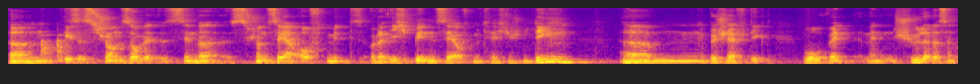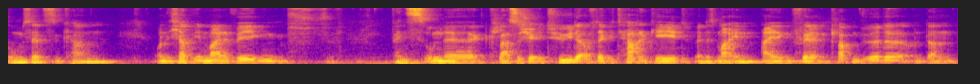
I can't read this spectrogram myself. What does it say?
ähm, ist es schon so, sind wir schon sehr oft mit, oder ich bin sehr oft mit technischen Dingen mhm. ähm, beschäftigt, wo, wenn, wenn ein Schüler das dann umsetzen kann, und ich habe ihn meinetwegen, wenn es um eine klassische Etüde auf der Gitarre geht, wenn es mal in einigen Fällen klappen würde und dann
